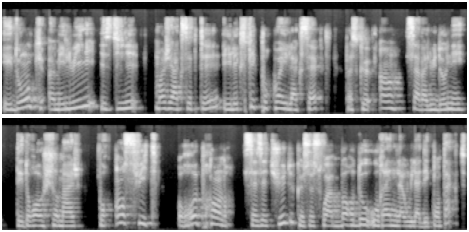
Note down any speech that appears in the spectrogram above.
et donc euh, mais lui il se dit moi j'ai accepté. Et il explique pourquoi il accepte. Parce que un ça va lui donner des droits au chômage pour ensuite reprendre ses études, que ce soit Bordeaux ou Rennes, là où il a des contacts.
